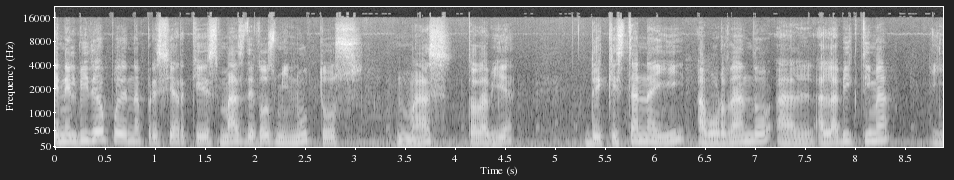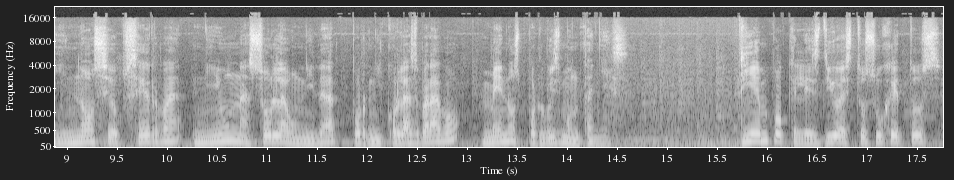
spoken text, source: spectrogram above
En el video pueden apreciar que es más de dos minutos, más todavía, de que están ahí abordando al- a la víctima y no se observa ni una sola unidad por Nicolás Bravo, menos por Luis Montañez. Tiempo que les dio a estos sujetos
